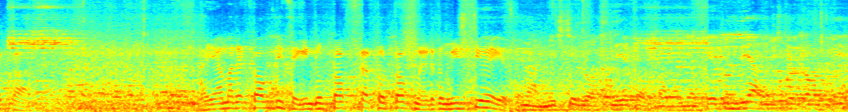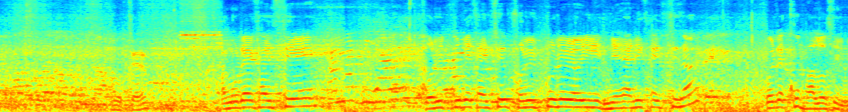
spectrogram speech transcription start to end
আচ্ছা ভাই আমার টক দিচ্ছে কিন্তু টকটা তো টক না এটা তো মিষ্টি হয়ে গেছে। না মিষ্টির রস দিয়ে টক তেঁতুল দিয়ে আর মিষ্টির রস দিয়ে। ওকে। আঙুরে খাইছি, ফরিদপুরে খাইছি, ফরিদপুরে ওই বিরিয়ানি খাইছি না? ওইটা খুব ভালো ছিল।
